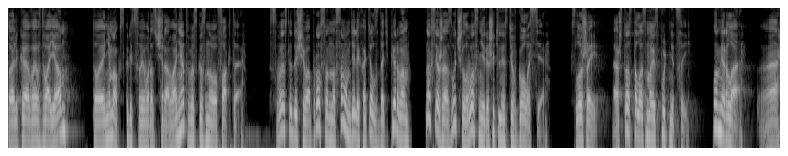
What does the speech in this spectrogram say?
«Только вы вдвоём?» То я не мог скрыть своего разочарования от высказанного факта. Свой следующий вопрос он на самом деле хотел задать первым, но всё же озвучил его с нерешительностью в голосе. «Слушай, а что стало с моей спутницей?» «Умерла. Ах.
